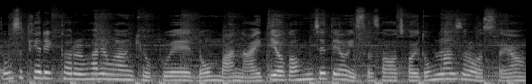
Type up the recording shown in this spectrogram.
뚱스 캐릭터를 활용한 교구에 너무 많은 아이디어가 혼재되어 있어서 저희도 혼란스러웠어요.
